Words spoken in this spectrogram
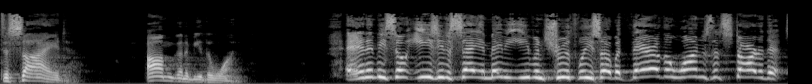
Decide, I'm going to be the one. And it'd be so easy to say, and maybe even truthfully so, but they're the ones that started it.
